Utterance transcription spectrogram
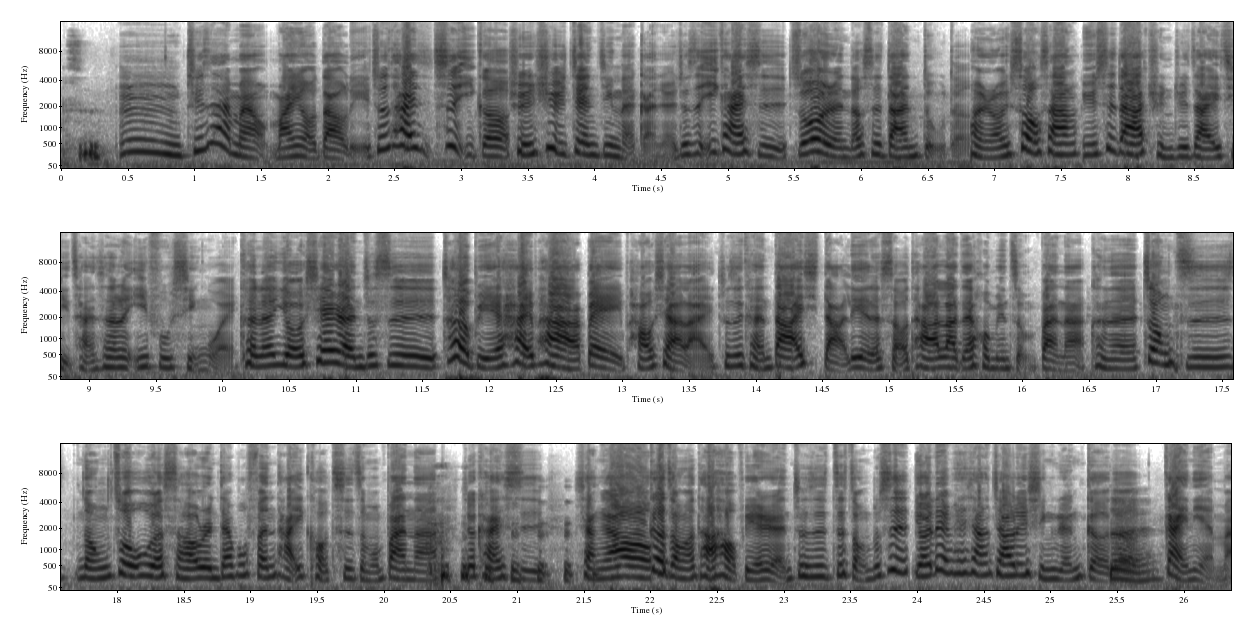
子。嗯，其实还蛮有蛮有道理，就是它是一个循序渐进的感觉。就是一开始所有人都是单独的，很容易受伤，于是大家群居在一起，产生了依附行为。可能有些人就是特别害怕被抛下来，就是可。可能大家一起打猎的时候，他落在后面怎么办呢？可能种植农作物的时候，人家不分他一口吃怎么办呢？就开始想要各种的讨好别人，就是这种，就是有点偏向焦虑型人格的概念嘛。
